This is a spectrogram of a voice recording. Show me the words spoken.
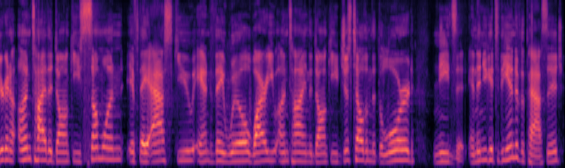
you're going to untie the donkey. Someone, if they ask you, and they will, why are you untying the donkey? Just tell them that the Lord needs it. And then you get to the end of the passage,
